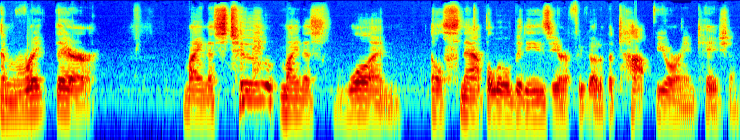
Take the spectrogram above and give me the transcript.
and right there, minus 2, minus 1 it'll snap a little bit easier if we go to the top view orientation.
